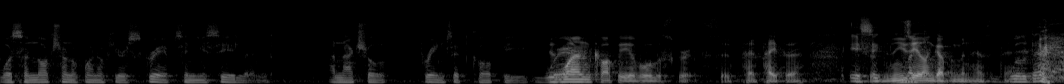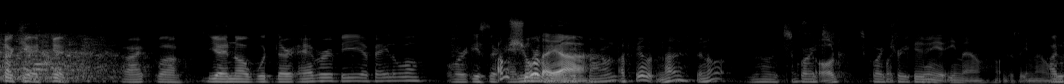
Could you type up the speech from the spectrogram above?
was an auction of one of your scripts in New Zealand, an actual printed copy. There's one copy of all the scripts, uh, paper. is So it, the New like, Zealand government has that. Will there? Okay. yeah. All right. Well, yeah. No. Would there ever be available, or is there? I'm sure they are. I feel it. No, they're not. No, it's That's quite odd. It's quite What's- tricky. Give me your email. I'll just email. And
